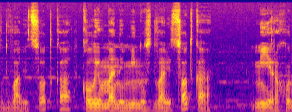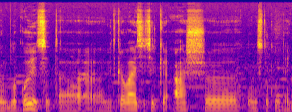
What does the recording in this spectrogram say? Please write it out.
в 2%. Коли в мене мінус 2%, мій рахунок блокується та відкривається тільки аж е, на наступний день.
